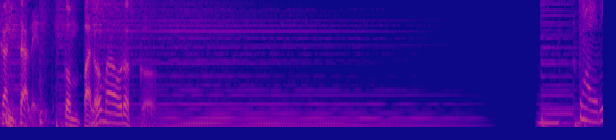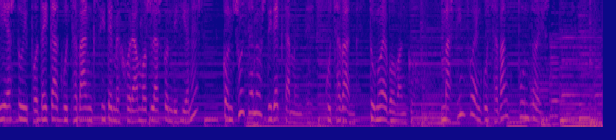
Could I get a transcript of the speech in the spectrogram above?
Rock and Talent con Paloma Orozco. ¿Traerías tu hipoteca a Cuchabank si te mejoramos las condiciones? Consúltanos directamente. Cuchabank, tu nuevo banco. Más info en cuchabank.es.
